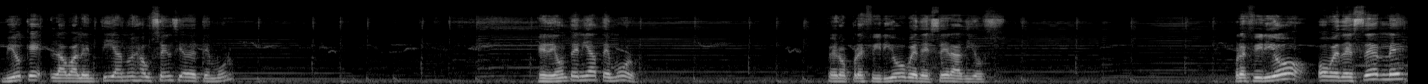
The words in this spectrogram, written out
Vio que la valentía no es ausencia de temor. Gedeón tenía temor, pero prefirió obedecer a Dios. Prefirió obedecerle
